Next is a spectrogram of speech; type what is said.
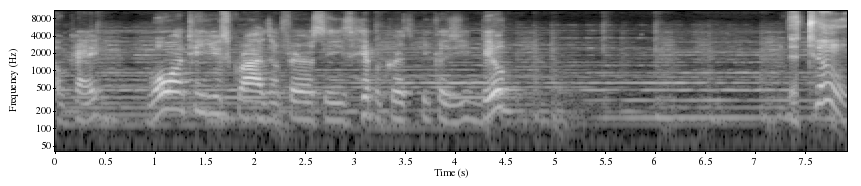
Okay. Woe unto you, scribes and Pharisees, hypocrites, because you build The tomb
